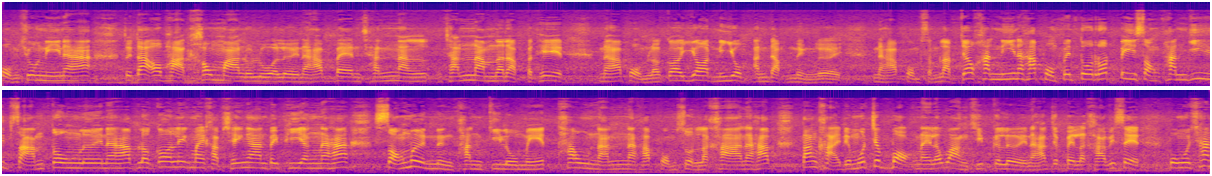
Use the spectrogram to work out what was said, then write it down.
ผมช่วงนี้นะฮะ Toyota a p a r d เข้ามารัวๆเลยนะครับแบรนด์ชั้นนำชั้นนำระดับประเทศนะครับผมแล้วก็ยอดนิยมอันดับหนึ่งเลย นะครับผมสำหรับเจ้าคันนี้นะครับผมเป็นตัวรถปี 2023 ตรงเลยนะครับ แล้วก็เลขไมล์ขับใช้งานไปเพียงนะฮะ 21,000 กิโลเมตรเท่านั้นนะครับผมส่วนราคานะครับ ตั้งขายเดี๋ยวมดจะบอกในระหว่างคลิปกันเลยนะครับ จะเป็นราคาพิเศษโปรโมชั่น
